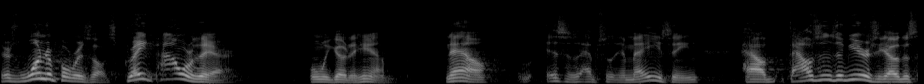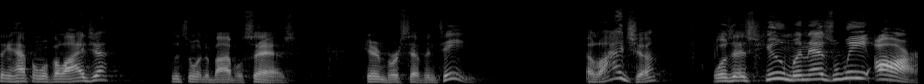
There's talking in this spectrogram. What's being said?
there's wonderful results, great power there when we go to Him. Now, this is absolutely amazing how thousands of years ago this thing happened with Elijah. Listen to what the Bible says here in verse 17. Elijah was as human as we are.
